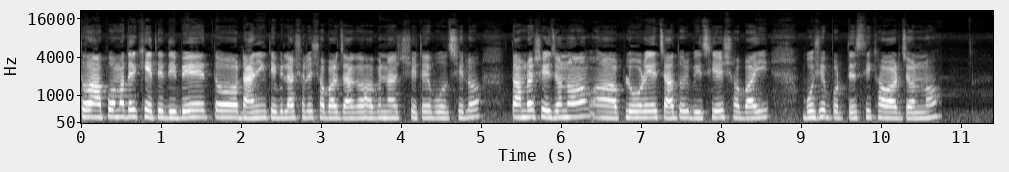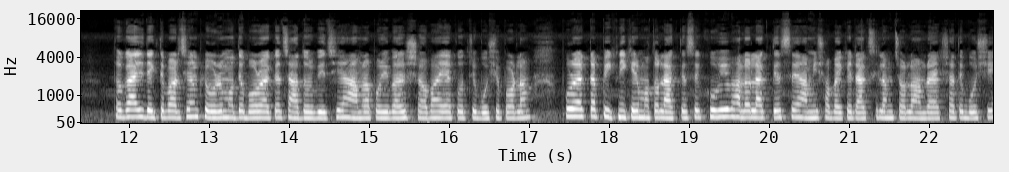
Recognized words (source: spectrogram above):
তো আপু আমাদের খেতে দিবে, তো ডাইনিং টেবিল আসলে সবার জায়গা হবে না সেটাই বলছিল। তো আমরা সেই জন্য ফ্লোরে চাদর বিছিয়ে সবাই বসে পড়তেছি খাওয়ার জন্য। তো গাইজ দেখতে পাচ্ছেন ফ্লোরের মধ্যে বড় একটা চাদর বিছিয়ে আমরা পরিবারের সবাই একত্রে বসে পড়লাম। পুরো একটা পিকনিকের মতো লাগতেছে, খুবই ভালো লাগতেছে। আমি সবাইকে ডাকছিলাম, চলো আমরা একসাথে বসি।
